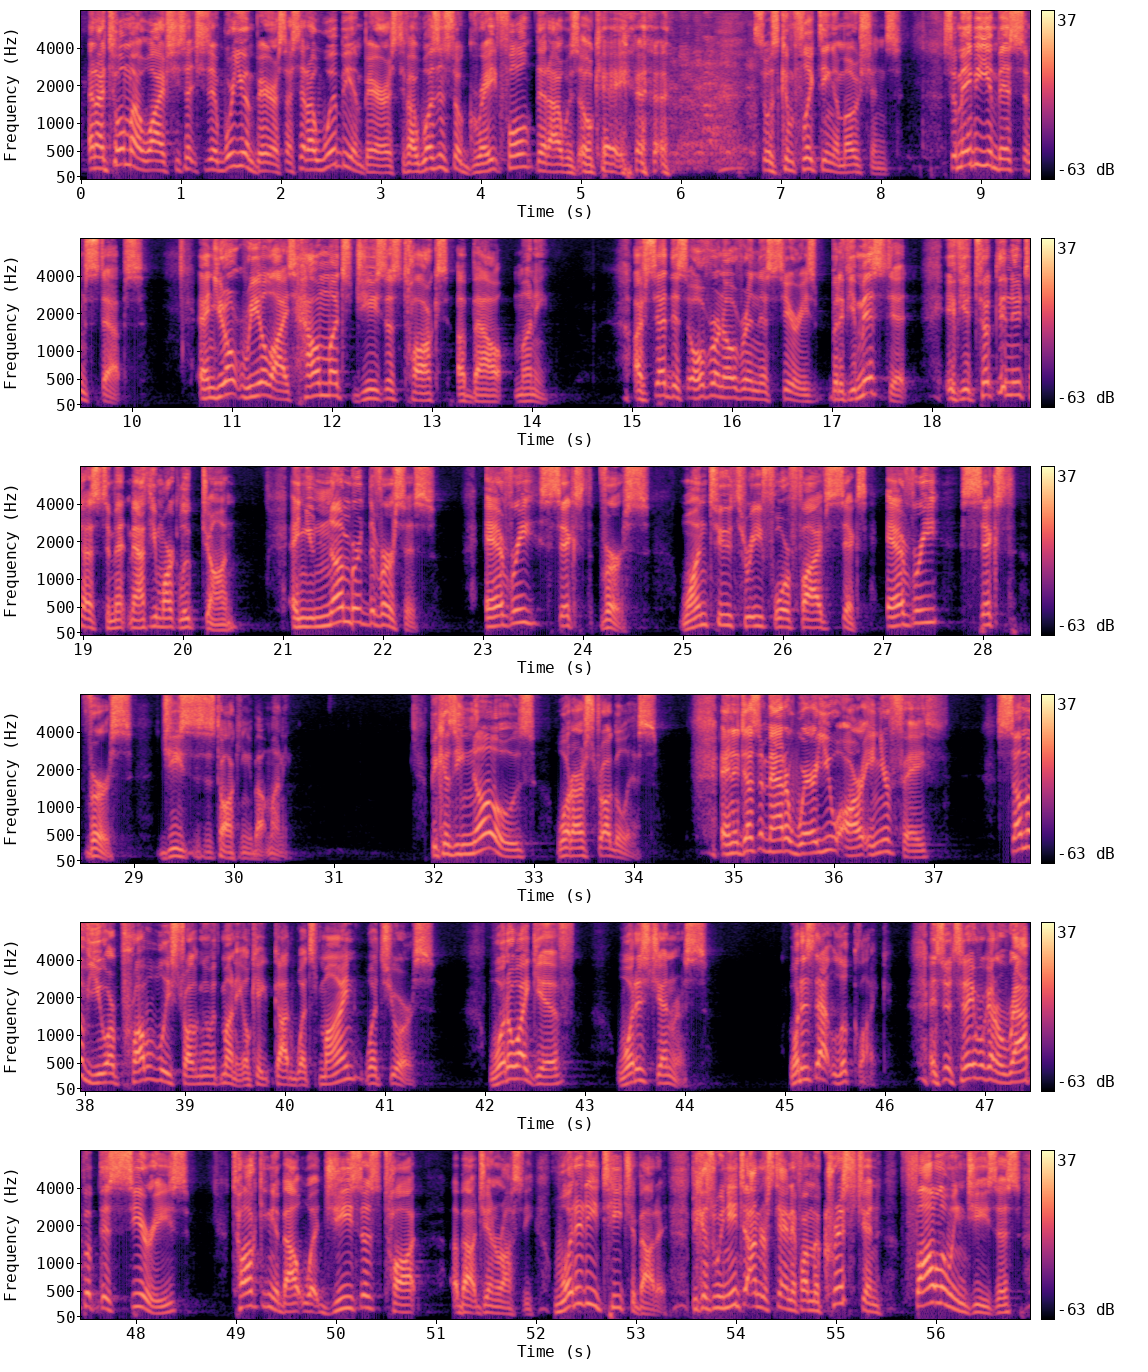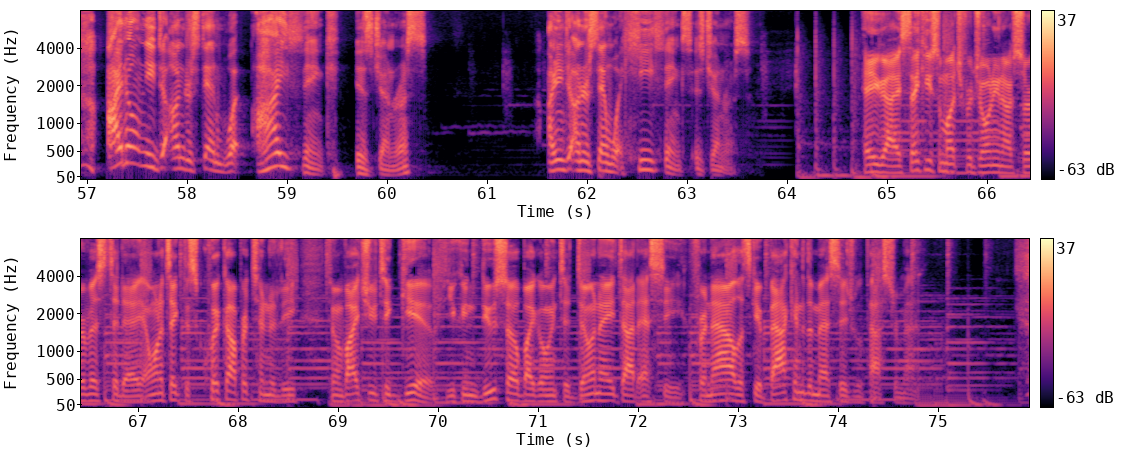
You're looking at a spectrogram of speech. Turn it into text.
And I told my wife, she said, she said, were you embarrassed? I said, I would be embarrassed if I wasn't so grateful that I was okay. so it's conflicting emotions. So maybe you missed some steps and you don't realize how much Jesus talks about money. I've said this over and over in this series, but if you missed it, if you took the New Testament, Matthew, Mark, Luke, John, and you numbered the verses, every sixth verse one, two, three, four, five, six. Every sixth verse, Jesus is talking about money because he knows what our struggle is. And it doesn't matter where you are in your faith, some of you are probably struggling with money. Okay, God, what's mine? What's yours? What do I give? What is generous? What does that look like? And so today we're going to wrap up this series talking about what Jesus taught about generosity? What did he teach about it? Because we need to understand if I'm a Christian following Jesus, I don't need to understand what I think is generous. I need to understand what he thinks is generous. Hey, you guys, thank you so much for joining our service today. I want to take this quick opportunity to invite you to give. You can do so by going to donate.sc. For now, let's get back into the message with Pastor Matt.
